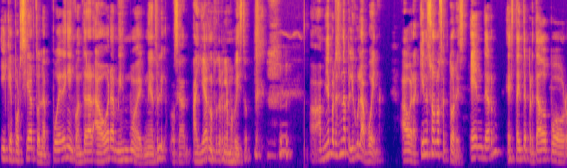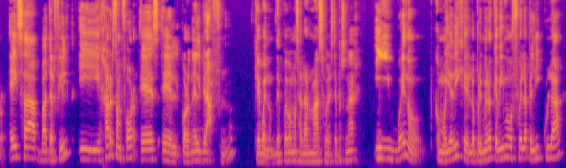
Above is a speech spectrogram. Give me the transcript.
y que por cierto la pueden encontrar ahora mismo en Netflix, o sea, ayer nosotros la hemos visto. A mí me parece una película buena. Ahora, ¿quiénes son los actores? Ender está interpretado por Asa Butterfield y Harrison Ford es el coronel Graff, ¿no? Que bueno, después vamos a hablar más sobre este personaje. Y bueno, como ya dije, lo primero que vimos fue la película,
